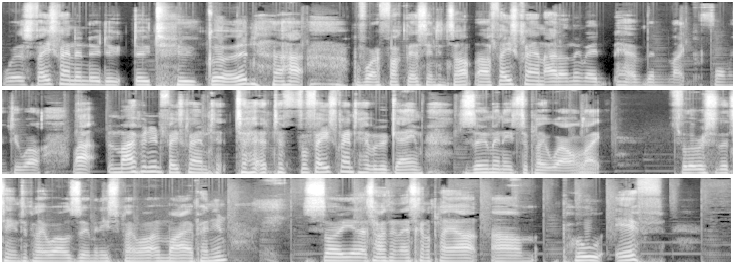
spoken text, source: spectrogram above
Whereas FaZe Clan didn't do, do, do too good. Before I fuck that sentence up, uh, FaZe Clan, I don't think they have been like performing too well. Like in my opinion, FaZe Clan to, to, to for FaZe Clan to have a good game, ZooMaa needs to play well. Like for the rest of the team to play well, ZooMaa needs to play well, in my opinion. So yeah, that's how I think that's going to play out. Um, pool.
